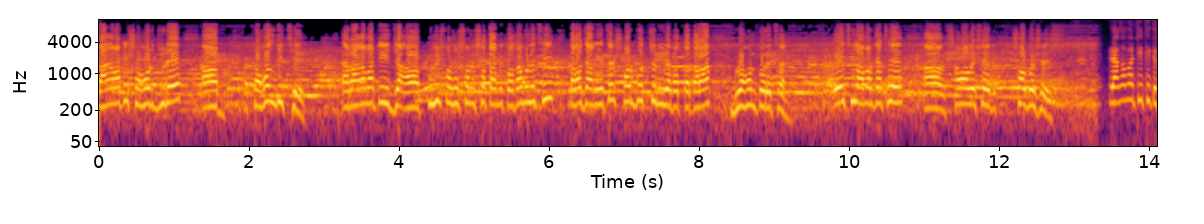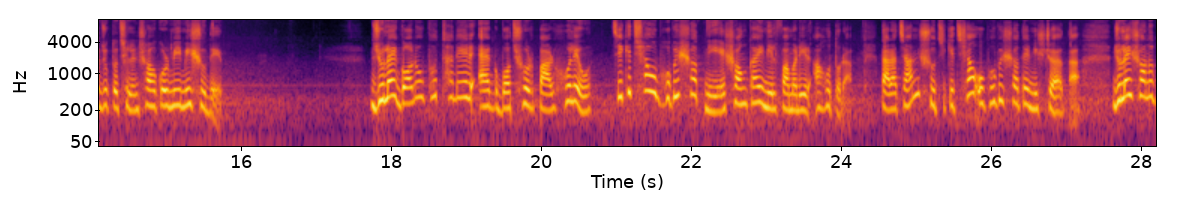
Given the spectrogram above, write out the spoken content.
রাঙামাটি শহর জুড়ে টহল দিচ্ছে। রাঙামাটি পুলিশ প্রশাসনের সাথে আমি কথা বলেছি, তারা জানিয়েছেন সর্বোচ্চ নিরাপত্তা তারা গ্রহণ করেছেন। এই ছিল আমার কাছে সমাবেশের সর্বশেষ। রাঙামাটি থেকে যুক্ত ছিলেন সহকর্মী মিশু দে। জুলাই গণ অভ্যুত্থানের এক বছর পার হলেও চিকিৎসা ও ভবিষ্যৎ নিয়ে শঙ্কায় নীলফামারীর আহতরা। তারা চান সুচিকিৎসা ও ভবিষ্যতের নিশ্চয়তা। জুলাই সনদ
